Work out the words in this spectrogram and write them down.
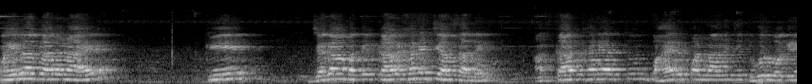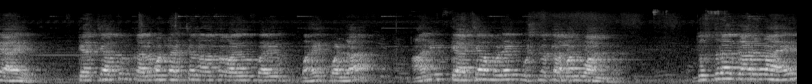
पहिलं कारण आहे की जगामध्ये कारखाने जास्त झाले. आणि कारखान्यातून बाहेर पडणारे जे धूर वगैरे आहे त्याच्यातून कार्बन डायऑक्साईड नावाचा वायू बाहेर पडला. आणि त्याच्यामुळे उष्णतामान वाढलं. दुसरं कारण आहे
